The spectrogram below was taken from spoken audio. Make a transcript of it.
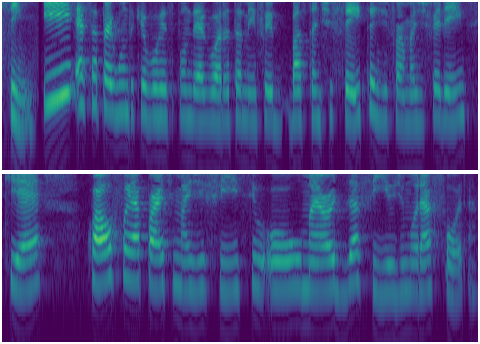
Sim. E essa pergunta que eu vou responder agora também foi bastante feita de formas diferentes, que é qual foi a parte mais difícil ou o maior desafio de morar fora?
